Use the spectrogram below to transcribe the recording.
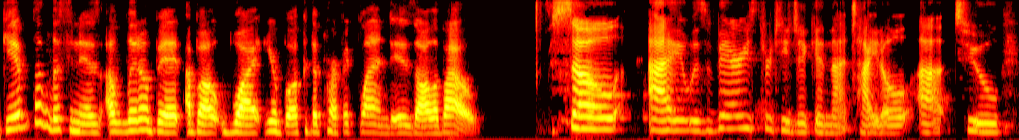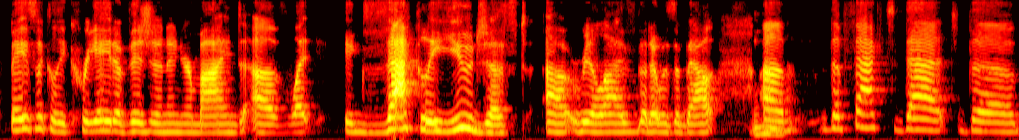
give the listeners a little bit about what your book the perfect blend is all about. So I was very strategic in that title uh, to basically create a vision in your mind of what exactly you just uh, realized that it was about. Mm-hmm. Um, the fact that the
